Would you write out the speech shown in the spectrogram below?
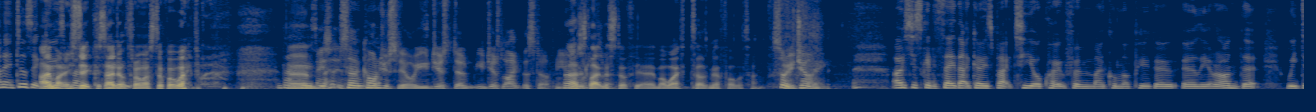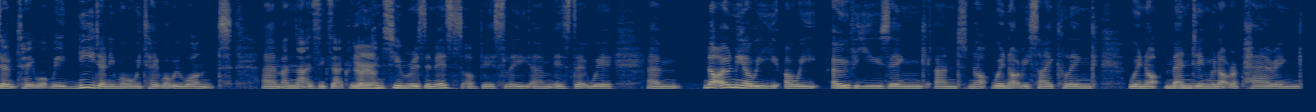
and it does. It I managed it because I don't throw my stuff away. um, is, is that consciously, or you just uh, you just like the stuff? I just like the stuff. Yeah, my wife tells me off all the time. Sorry, Johnny. I was just going to say that goes back to your quote from Michael Morpurgo earlier on that we don't take what we need anymore, we take what we want, um, and that is exactly yeah, what yeah. consumerism is. Obviously, um, is that we're um, not only are we are we overusing and not we're not recycling, we're not mending, we're not repairing,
